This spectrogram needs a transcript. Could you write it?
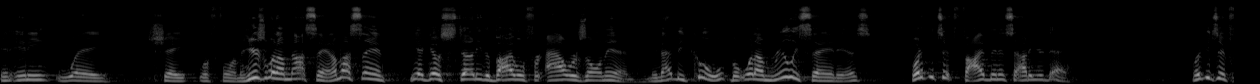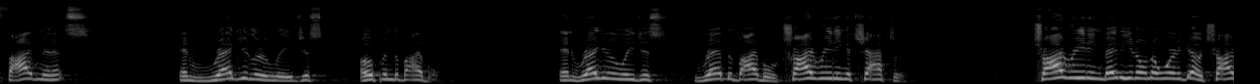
in any way, shape, or form. And here's what I'm not saying I'm not saying, yeah, go study the Bible for hours on end. I mean, that'd be cool. But what I'm really saying is, what if you took five minutes out of your day? What if you took five minutes and regularly just opened the Bible and regularly just read the Bible? Try reading a chapter. Try reading, maybe you don't know where to go. Try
